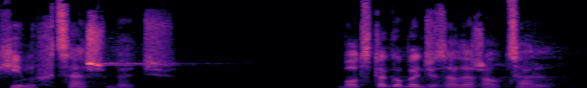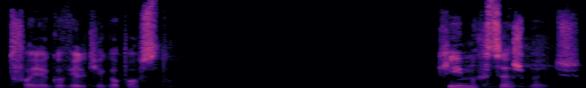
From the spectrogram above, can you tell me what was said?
kim chcesz być? Bo od tego będzie zależał cel Twojego wielkiego postu. Kim chcesz być?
